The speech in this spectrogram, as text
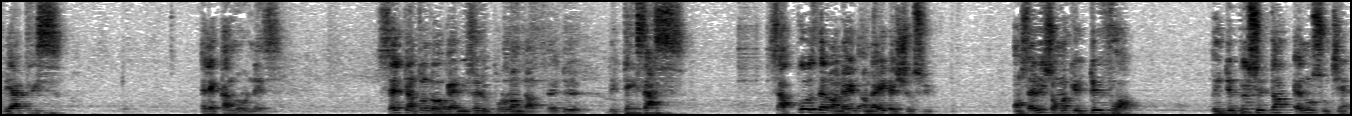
Béatrice. Elle est camerounaise. Celle qui est en train d'organiser le programme de, Texas. C'est à cause d'elle on a eu des chaussures. On s'est vu seulement que deux fois. Et depuis ce temps, elle nous soutient.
